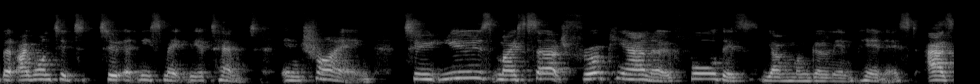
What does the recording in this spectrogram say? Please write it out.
but I wanted to, to, at least make the attempt in trying to use my search for a piano for this young Mongolian pianist as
